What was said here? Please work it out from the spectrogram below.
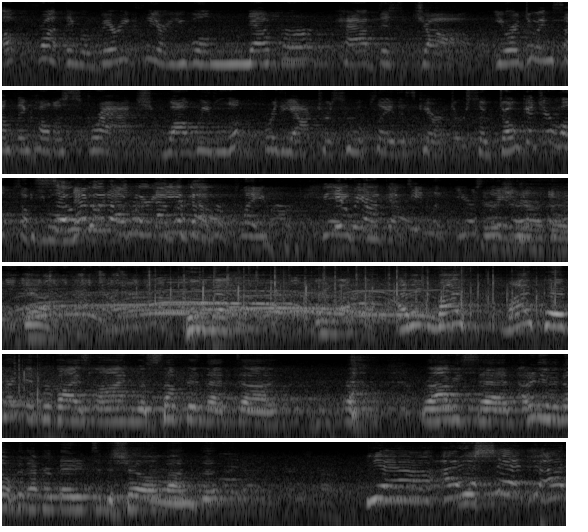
up front, they were very clear, you will never have this job. You are doing something called a scratch while we look for the actress who will play this character. So don't get your hopes up. You So will never, good ever, ever, ego. ever play her. Big Here we are, 15 years Here later. are. Who I think my my favorite improvised line was something that uh, Robbie said. I don't even know if it ever made it to the show about the. Yeah, I said out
